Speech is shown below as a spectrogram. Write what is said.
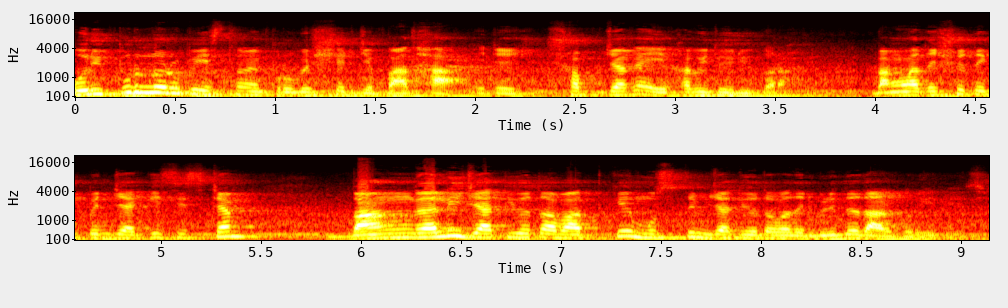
পরিপূর্ণরূপে ইসলামে প্রবেশের যে বাধা, এটা সব জায়গায় এভাবেই তৈরি করা হয়। বাংলাদেশেও দেখবেন যে একই সিস্টেম বাঙালি জাতীয়তাবাদকে মুসলিম জাতীয়তাবাদের বিরুদ্ধে দাঁড় করিয়ে দিয়েছে।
